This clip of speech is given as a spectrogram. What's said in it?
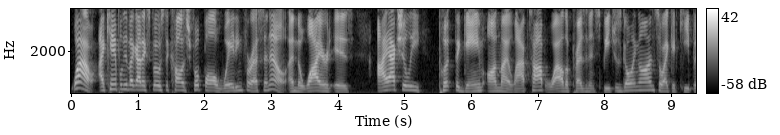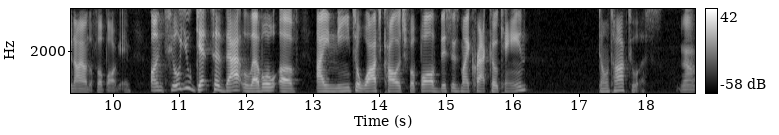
Wow, I can't believe I got exposed to college football waiting for SNL. And the wired is I actually put the game on my laptop while the president's speech was going on so I could keep an eye on the football game. Until you get to that level of I need to watch college football, this is my crack cocaine don't talk to us. No.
